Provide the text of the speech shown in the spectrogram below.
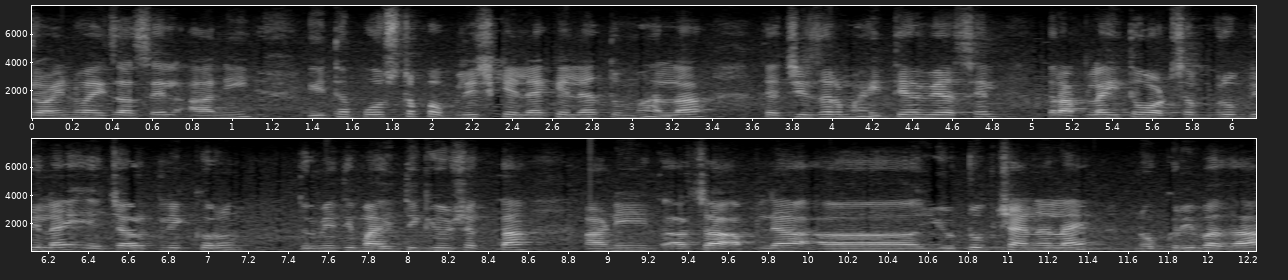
जॉईन व्हायचं असेल आणि इथं पोस्ट पब्लिश केल्या केल्या तुम्हाला त्याची जर माहिती हवी असेल तर आपला इथं व्हॉट्सअप ग्रुप दिलाय. याच्यावर क्लिक करून तुम्ही ती माहिती घेऊ शकता. आणि त्याचा आपल्या यूट्यूब चॅनल आहे. नोकरी बघा.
